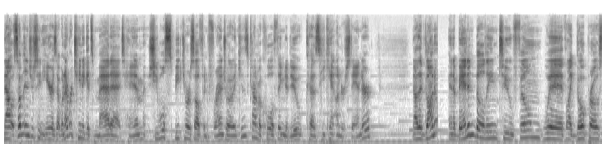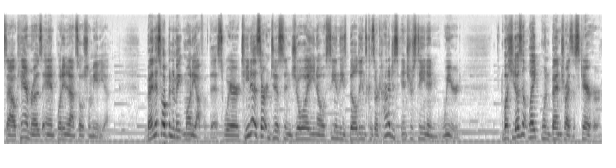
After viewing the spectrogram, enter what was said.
Now, something interesting here is that whenever Tina gets mad at him, she will speak to herself in French, which I think is kind of a cool thing to do because he can't understand her. Now, they've gone to an abandoned building to film with like GoPro style cameras and putting it on social media. Ben is hoping to make money off of this, where Tina is starting to just enjoy, you know, seeing these buildings because they're kind of just interesting and weird. But she doesn't like when Ben tries to scare her.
